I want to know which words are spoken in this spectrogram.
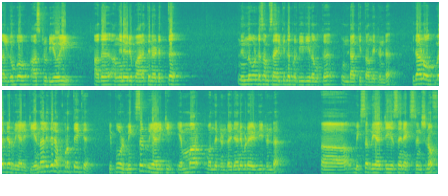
നൽകുമ്പോൾ ആ സ്റ്റുഡിയോയിൽ അത് അങ്ങനെ ഒരു പാലത്തിനടുത്ത് നിന്നുകൊണ്ട് സംസാരിക്കുന്ന പ്രതീതി നമുക്ക് ഉണ്ടാക്കി തന്നിട്ടുണ്ട്. ഇതാണ് ഓഗ്മെന്റഡ് റിയാലിറ്റി. എന്നാൽ ഇതിലപ്പുറത്തേക്ക് ഇപ്പോൾ മിക്സഡ് റിയാലിറ്റി എം ആർ വന്നിട്ടുണ്ട്. ഞാനിവിടെ എഴുതിയിട്ടുണ്ട്. Mixed reality is an extension of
